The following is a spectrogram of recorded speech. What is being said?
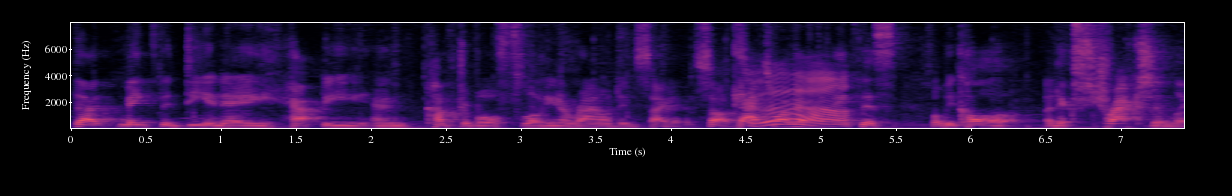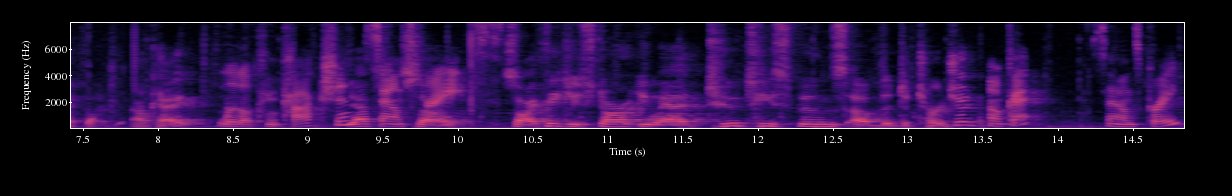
that make the DNA happy and comfortable floating around inside of it. So that's why we have to make this what we call an extraction liquid. Okay. Little concoction. Yep, Sounds so, great. So I think you start. You add two teaspoons of the detergent. Okay. Sounds great.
